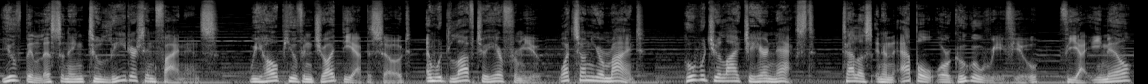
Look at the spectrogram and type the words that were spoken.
You've been listening to Leaders in Finance. We hope you've enjoyed the episode and would love to hear from you. What's on your mind? Who would you like to hear next? Tell us in an Apple or Google review, via email,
